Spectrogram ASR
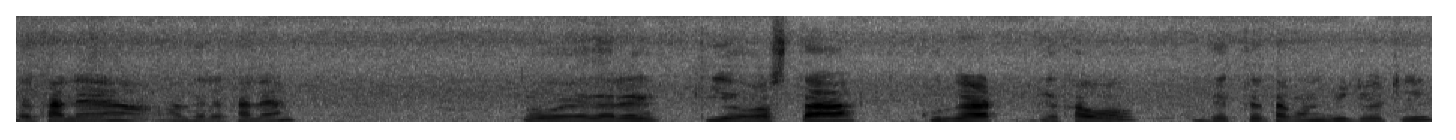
এখানে, আমাদের এখানে। তো ওয়েদারে কী অবস্থা? কুকুরঘাট দেখাবো। দেখতে থাকুন ভিডিওটি।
